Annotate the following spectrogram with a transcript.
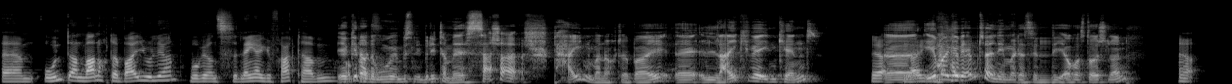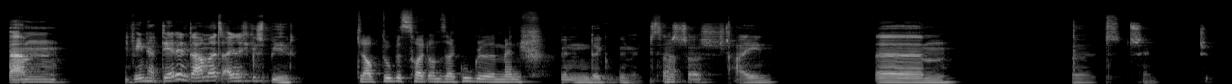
Ähm, und dann war noch dabei, Julian, wo wir uns länger gefragt haben. Ja, genau, da wo wir ein bisschen überlegt haben. Äh, Sascha Stein war noch dabei. Äh, like, wer ihn kennt. ja, Äh, like- ehemaliger WM-Teilnehmer tatsächlich auch aus Deutschland. Ja. Ähm, wen hat der denn damals eigentlich gespielt? Ich glaube, du bist heute unser Google-Mensch. Ich bin der Google-Mensch. Sascha Stein. Ähm. World Championship.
